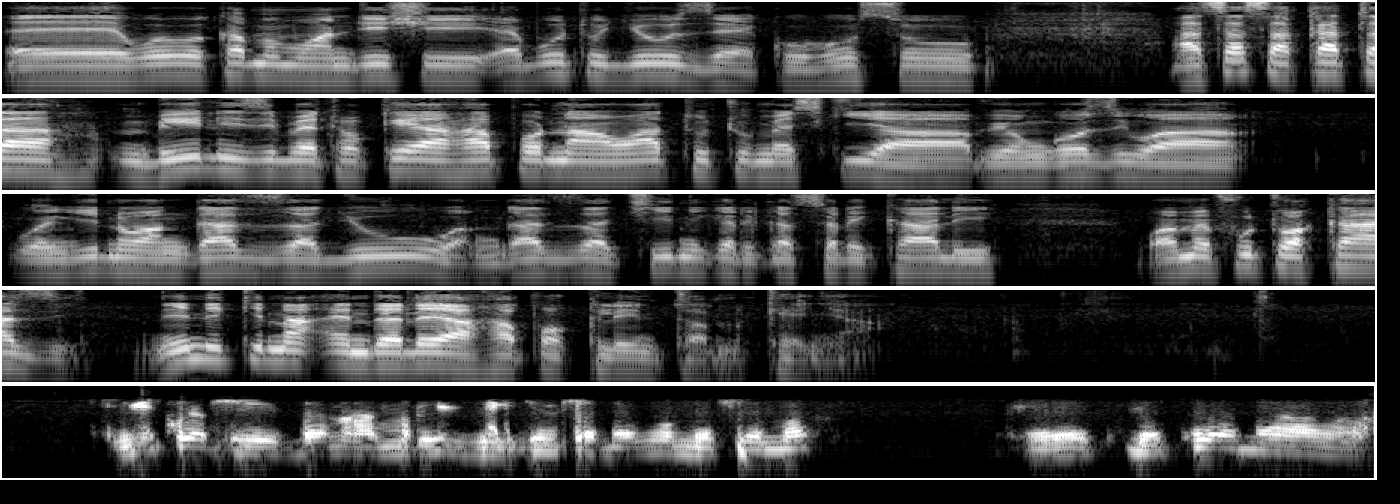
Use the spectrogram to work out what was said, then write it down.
E, wewe kama mwandishi, hebu tujuze kuhusu sasa. Kata mbili zimetokea hapo na watu tumesikia viongozi wa wengine wa ngazi za juu, wa ngazi za chini katika serikali wamefutwa kazi. Nini kinaendelea hapo Clinton, Kenya? Ni kweli bwana Mridhi, jinsi ambavyo umesema kumekuwa na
